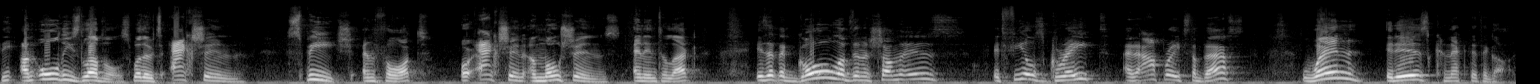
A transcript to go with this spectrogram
The, on all these levels, whether it's action, speech, and thought, or action, emotions, and intellect, is that the goal of the neshama is it feels great and it operates the best when it is connected to God.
